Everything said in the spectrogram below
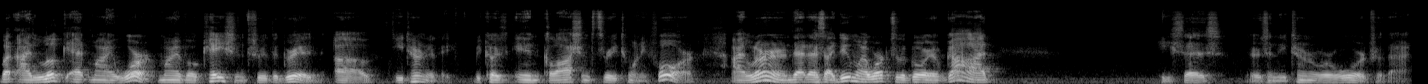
but I look at my work, my vocation through the grid of eternity. Because in Colossians 3:24, I learned that as I do my work to the glory of God, he says there's an eternal reward for that.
